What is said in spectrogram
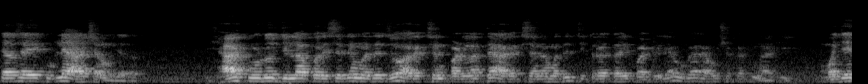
त्याचं कुठल्या आरक्षणामध्ये येतात ह्या कुर्डू जिल्हा परिषदेमध्ये जो आरक्षण पडला त्या आरक्षणामध्ये चित्राताई पाटील या उभ्या राहू शकत नाही. म्हणजे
